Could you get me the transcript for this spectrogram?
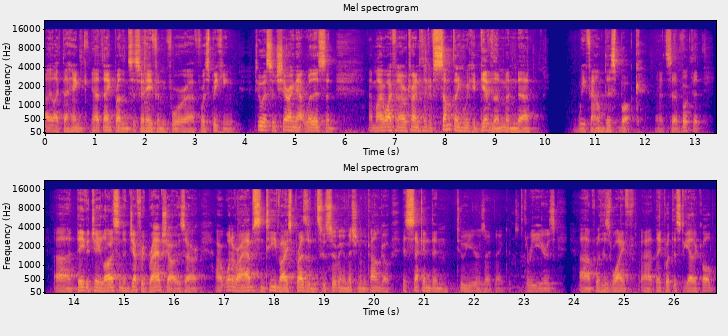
I'd like to thank, uh, thank Brother and Sister Hafen for, uh, for speaking to us and sharing that with us. And uh, my wife and I were trying to think of something we could give them, and uh, we found this book. It's a book that uh, David J. Larsen and Jeffrey Bradshaw, who's our, our, one of our absentee vice presidents who's serving a mission in the Congo, is second in two years, I think, three years, uh, with his wife. Uh, they put this together called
